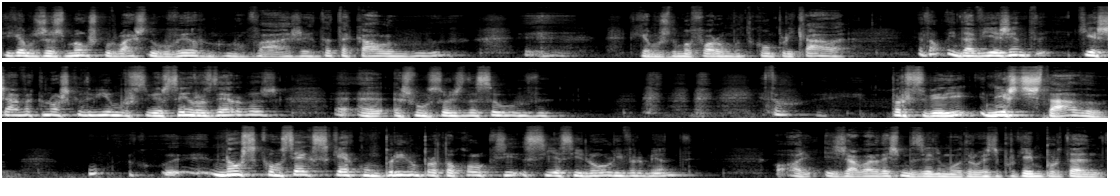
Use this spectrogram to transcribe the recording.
digamos, as mãos por baixo do governo. Não vá a gente atacá-lo, eh, digamos, de uma forma muito complicada. Então, ainda havia gente que achava que nós que devíamos receber sem reservas as funções da saúde. Então, para receber neste Estado, não se consegue sequer cumprir um protocolo que se assinou livremente. Olha, e já agora deixe-me dizer-lhe uma outra coisa, porque é importante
